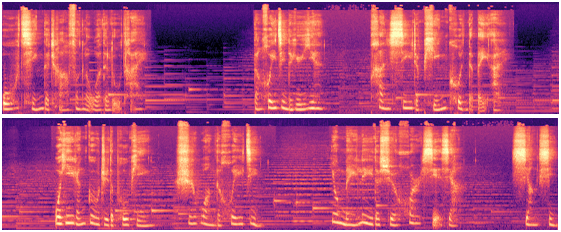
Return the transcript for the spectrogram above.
无情地查封了我的露台，当灰烬的余烟。叹息着贫困的悲哀，我依然固执地铺平失望的灰烬，用美丽的雪花写下“相信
